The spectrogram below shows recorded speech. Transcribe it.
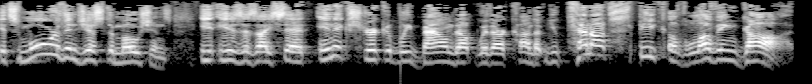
It's more than just emotions. It is, as I said, inextricably bound up with our conduct. You cannot speak of loving God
